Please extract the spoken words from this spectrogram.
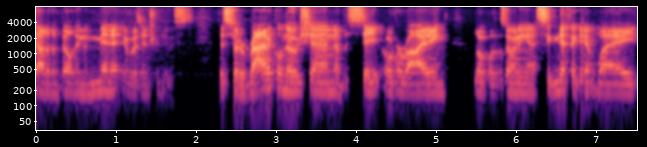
out of the building the minute it was introduced. This sort of radical notion of the state overriding local zoning in a significant way,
